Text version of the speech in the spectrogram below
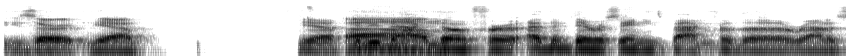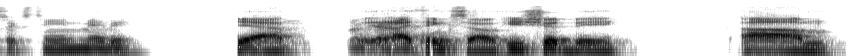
he's hurt. Yeah, Yeah. He'll be back Um, though for I think they were saying he's back for the round of 16, maybe. yeah. Okay. I think so. He should be. Um,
